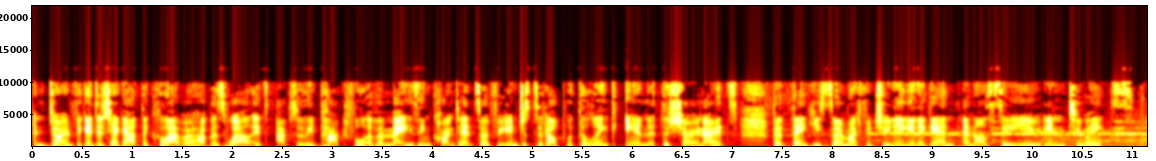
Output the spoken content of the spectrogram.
And don't forget to check out the Collabo Hub as well. It's absolutely packed full of amazing content. So if you're interested, I'll put the link in the show notes. But thank you so much for tuning in again, and I'll see you in two weeks.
